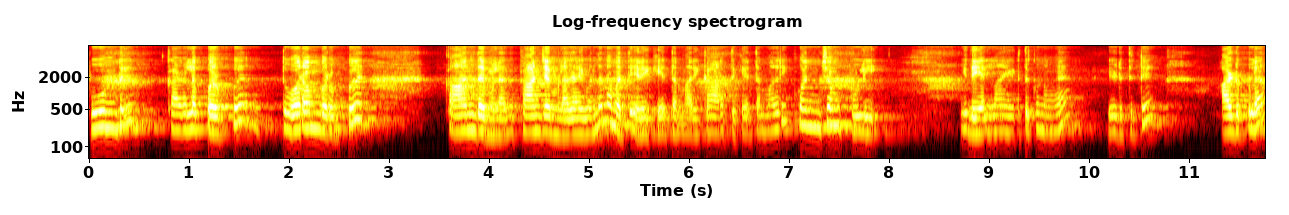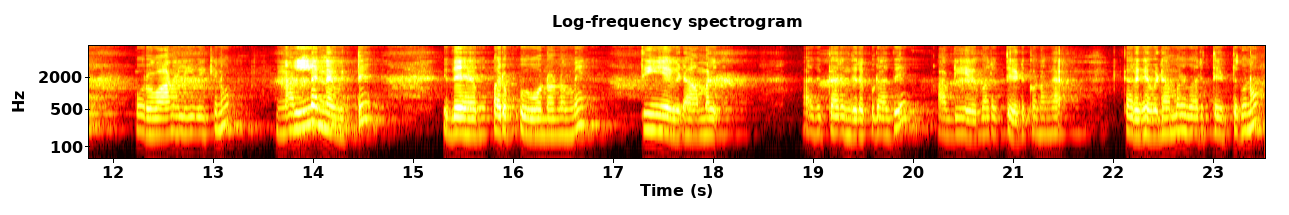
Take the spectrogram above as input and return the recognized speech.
பூண்டு கடலைப்பருப்பு துவரம்பருப்பு காந்த மிளகாய் காஞ்ச மிளகாய் வந்து நம்ம தேவைக்கு ஏற்ற மாதிரி காரத்துக்கு ஏற்ற மாதிரி கொஞ்சம் புளி இதையெல்லாம் எடுத்துக்கணுங்க. எடுத்துகிட்டு அடுப்பில் ஒரு வானொலி வைக்கணும். நல்லெண்ணெய் விட்டு இதை பருப்பு ஒன்றுமே தீய விடாமல் அது கருஞ்சிடக்கூடாது. அப்படியே வறுத்து எடுக்கணுங்க. கருக விடாமல் வறுத்து எடுத்துக்கணும்.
